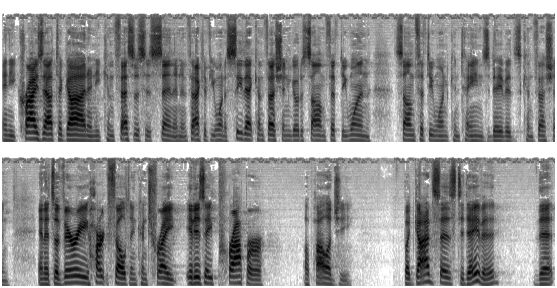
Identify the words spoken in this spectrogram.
and he cries out to God and he confesses his sin. And in fact, if you want to see that confession, go to Psalm 51. Psalm 51 contains David's confession. And it's a very heartfelt and contrite, it is a proper apology. But God says to David, that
